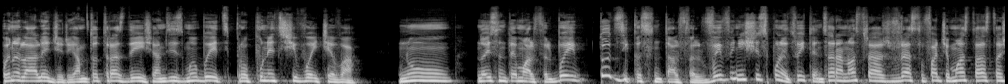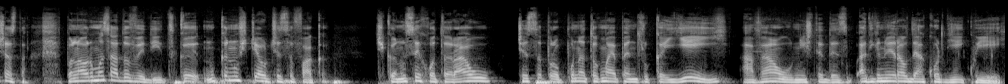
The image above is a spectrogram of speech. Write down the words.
Până la alegeri, am tot tras de ei și am zis, mă băieți, propuneți și voi ceva. Nu, noi suntem altfel. Băi, tot zic că sunt altfel. Voi veniți și spuneți, uite, în țara noastră aș vrea să facem asta, asta și asta. Până la urmă s-a dovedit că nu că nu știau ce să facă, ci că nu se hotărau ce să propună tocmai pentru că ei aveau niște dez... adică nu erau de acord ei cu ei.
